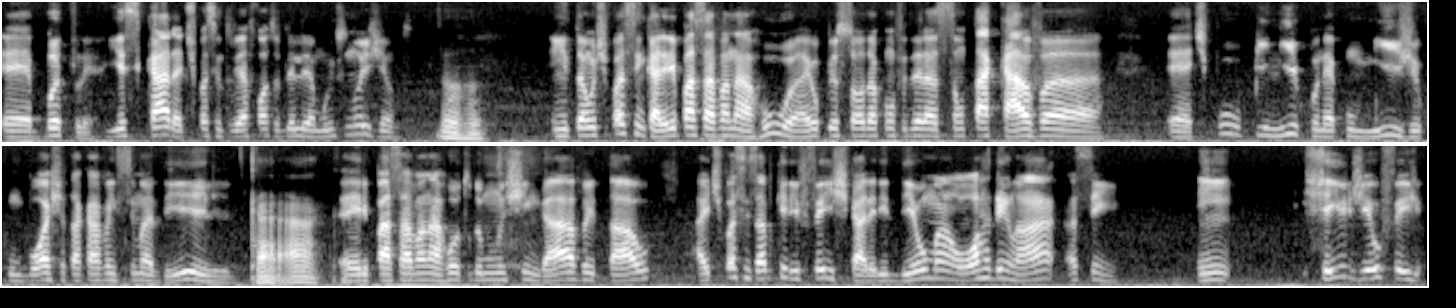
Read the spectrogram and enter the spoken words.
é, Butler. E esse cara, tipo assim, tu vê a foto dele, é muito nojento. Uhum. Então, tipo assim, cara, ele passava na rua, aí o pessoal da Confederação tacava é, tipo pinico, né? Com mijo, com bosta, tacava em cima dele. Caraca. É, ele passava na rua, todo mundo xingava e tal. Aí, tipo assim, sabe o que ele fez, cara? Ele deu uma ordem lá, assim, em cheio de, eufe...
